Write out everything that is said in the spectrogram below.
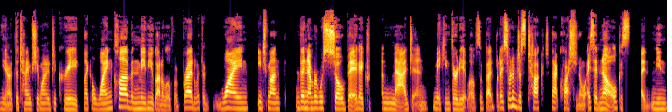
You know, at the time she wanted to create like a wine club and maybe you got a loaf of bread with a wine each month. The number was so big. I could imagine making 38 loaves of bread, but I sort of just tucked that question away. I said no, because I mean,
